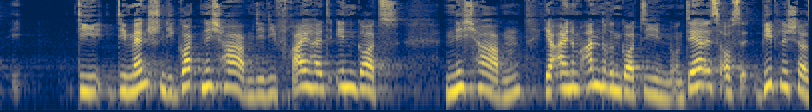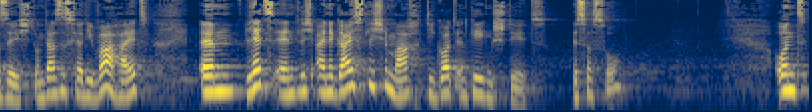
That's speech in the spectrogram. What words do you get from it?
die, die Menschen, die Gott nicht haben, die die Freiheit in Gott nicht haben, ja einem anderen Gott dienen. Und der ist aus biblischer Sicht, und das ist ja die Wahrheit, ähm, letztendlich eine geistliche Macht, die Gott entgegensteht. Ist das so? Und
